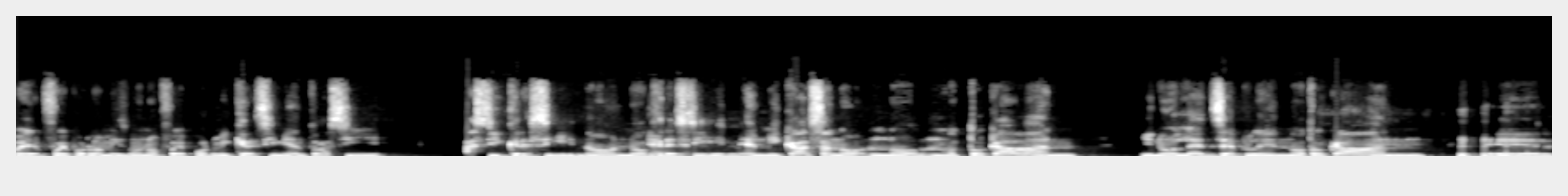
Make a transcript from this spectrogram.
fue, fue por lo mismo, ¿no? Fue por mi crecimiento. Así, así crecí, no, no crecí en mi casa, no, no, no tocaban, you know, Led Zeppelin, no tocaban, eh,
